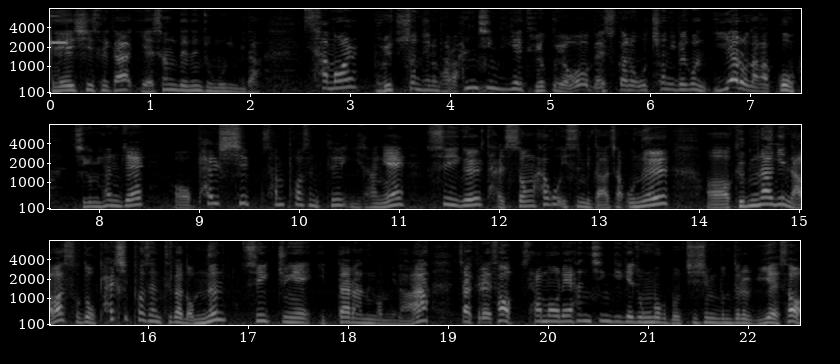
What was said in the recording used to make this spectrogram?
대시세가 예상되는 종목입니다. 3월 무료 추천주는 바로 한신기계 드렸고요. 매수가는 5,200원 이하로 나갔고 지금 현재 어, 83% 이상의 수익을 달성하고 있습니다. 자, 오늘 어, 급락이 나왔어도 80%가 넘는 수익 중에 있다라는 겁니다. 자, 그래서 3월에 한신기계 종목 놓치신 분들을 위해서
